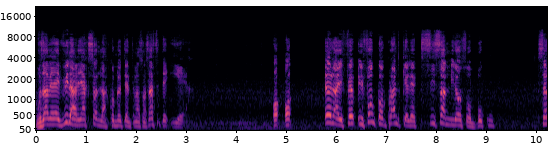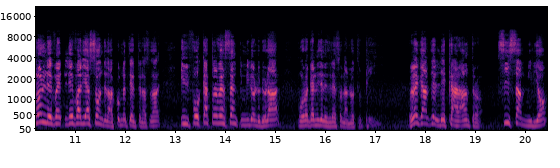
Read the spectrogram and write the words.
Vous avez vu la réaction de la communauté internationale, ça c'était hier. Oh, oh, eux là, ils, font comprendre que les 600 millions sont beaucoup. Selon l'évaluation de la communauté internationale, il faut 85 millions de dollars pour organiser les élections dans notre pays. Regardez l'écart entre 600 millions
